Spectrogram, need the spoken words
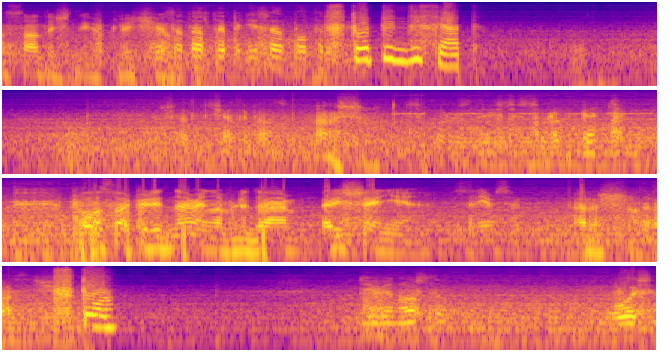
Фары посадочные включил. Высота 150, полтора. 150. Хорошо, отключаю операцию. Хорошо. Скорость 245. Полоса перед нами, наблюдаем решение. Садимся. Хорошо. Здравствуйте. 100. 90. 80.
